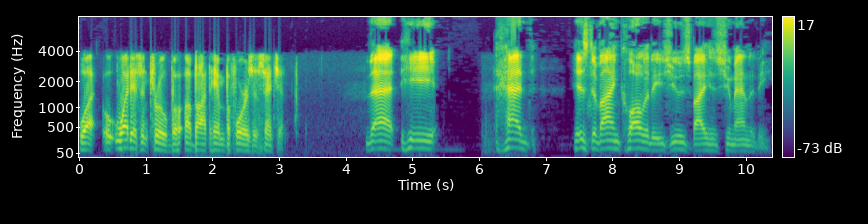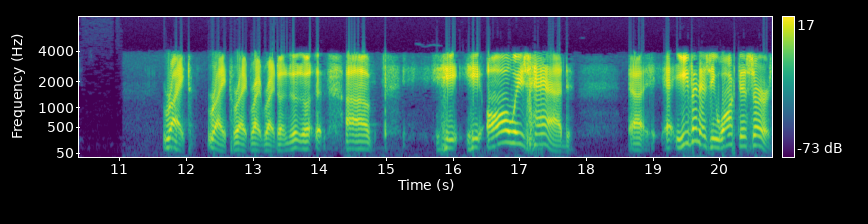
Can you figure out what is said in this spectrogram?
What what isn't true b- about him before his ascension? That he had his divine qualities used by his humanity. Right, right, right, right, right. Uh, he he always had, uh, even as he walked this earth,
